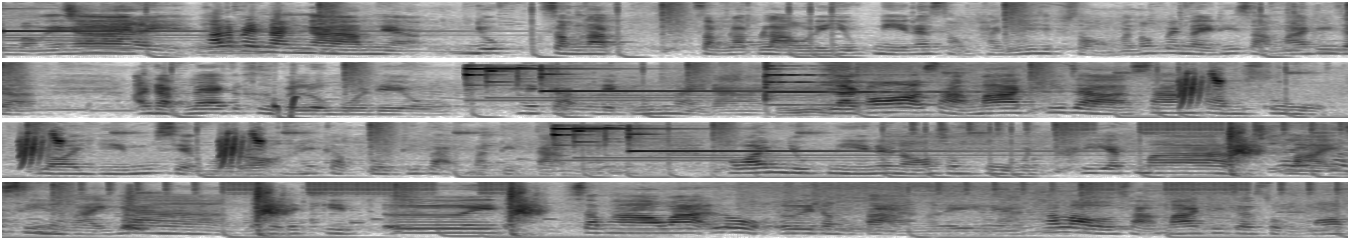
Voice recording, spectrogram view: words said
มเราง่ายใช่ๆถ้าเป็นนางงามเนี่ยยุคสำหรับสำหรับเราในยุคนี้นะ 2022 มันต้องเป็นอะไรที่สามารถที่จะอันดับแรกก็คือเป็น role model ให้กับเด็กรุ่นใหม่ได้ อืม แล้วก็สามารถที่จะสร้างความสุขรอยยิ้มเสียงหัวเราะให้กับคนที่แบบมาติดตามดูเพราะว่ายุคนี้เนี่ยเนาะชมพูมันเครียดมาก ใช่ค่ะ หลายสิ่งหลายอย่างเศรษฐกิจเอย สภาวะโลกเอยต่าง ๆ อะไรอย่างเงี้ยถ้าเราสามารถที่จะส่งมอบ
